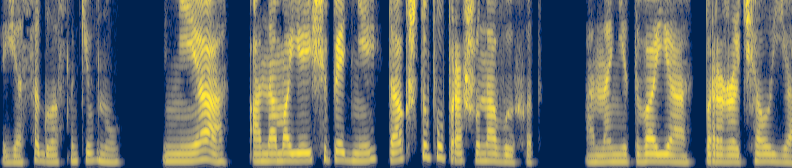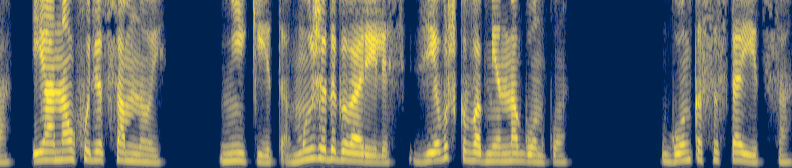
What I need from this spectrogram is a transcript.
Я согласно кивнул. «Не-а, она моя еще пять дней, так что попрошу на выход». «Она не твоя», — прорычал я. «И она уходит со мной». «Никита, мы же договорились. Девушка в обмен на гонку». «Гонка состоится»,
